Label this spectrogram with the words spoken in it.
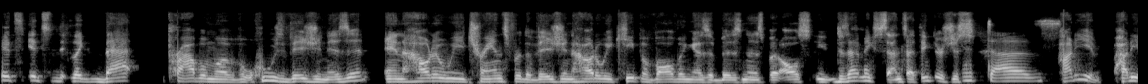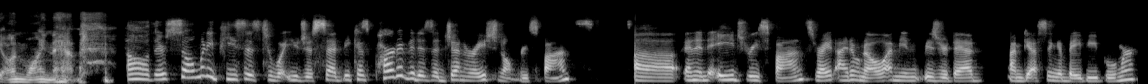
it's it's like that problem of whose vision is it and how do we transfer the vision how do we keep evolving as a business but also does that make sense i think there's just it does how do you how do you unwind that oh there's so many pieces to what you just said because part of it is a generational response uh, and an age response right i don't know i mean is your dad I'm guessing a baby boomer.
